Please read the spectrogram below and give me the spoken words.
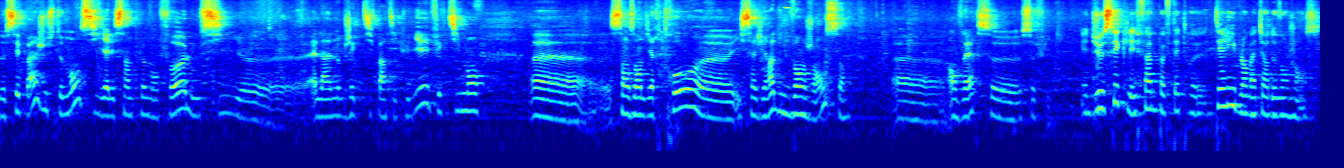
ne, sait pas justement si elle est simplement folle ou si euh, elle a un objectif particulier. Effectivement, euh, sans en dire trop, euh, il s'agira d'une vengeance envers ce flic. Et Dieu sait que les femmes peuvent être terribles en matière de vengeance.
